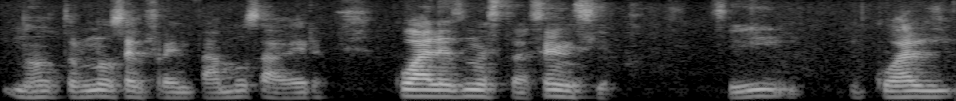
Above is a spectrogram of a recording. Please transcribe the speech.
nosotros nos enfrentamos a ver cuál es nuestra esencia, ¿sí? Y, cuál,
